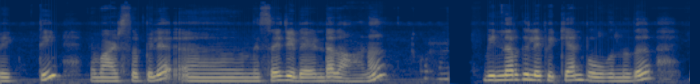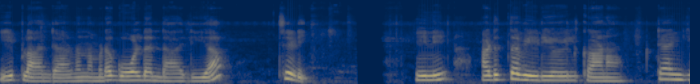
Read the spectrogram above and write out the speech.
വ്യക്തി വാട്സപ്പിൽ മെസ്സേജ് ഇടേണ്ടതാണ്. വിന്നർക്ക് ലഭിക്കാൻ പോകുന്നത് ഈ പ്ലാന്റാണ് നമ്മുടെ ഗോൾഡൻ ഡാലിയ ചെടി. ഇനി അടുത്ത വീഡിയോയിൽ കാണാം. താങ്ക്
